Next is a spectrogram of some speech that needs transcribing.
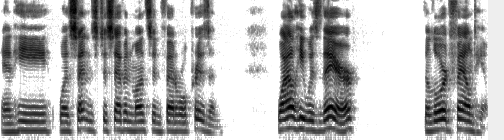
and he was sentenced to seven months in federal prison. While he was there, the Lord found him,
